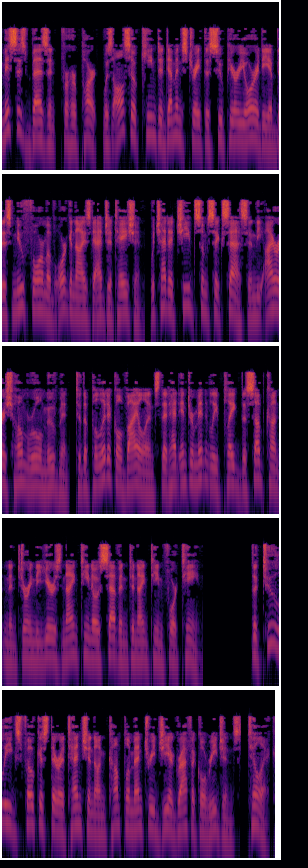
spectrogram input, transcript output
Mrs. Besant, for her part, was also keen to demonstrate the superiority of this new form of organised agitation, which had achieved some success in the Irish Home Rule movement, to the political violence that had intermittently plagued the subcontinent during the years 1907–1914. The two leagues focused their attention on complementary geographical regions, Tilak's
